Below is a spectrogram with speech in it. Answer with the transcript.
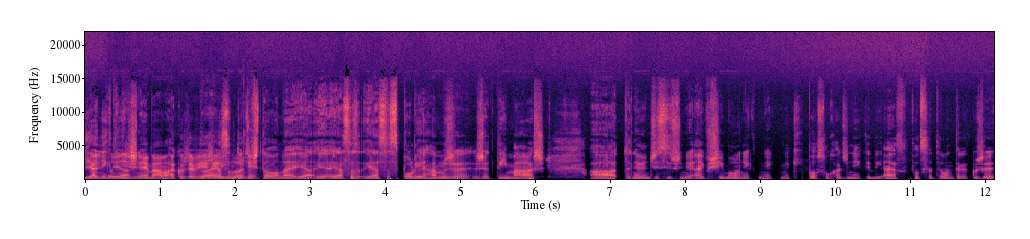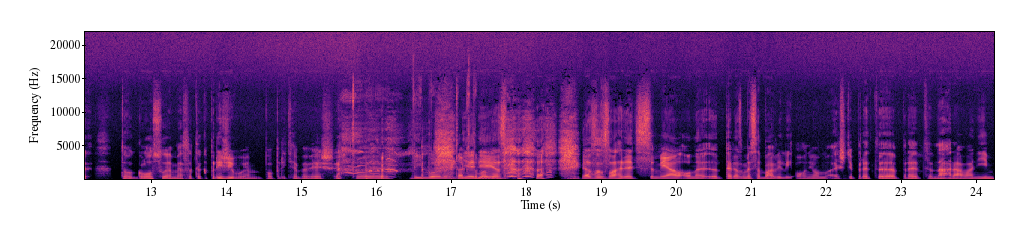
Ja nikdy No ja- nič nemám, akože vieš, No je ja som totiž to oné, ja, ja, ja, sa, ja sa spolieham, že, že ty máš a to neviem, či si aj všimol niek, niek, nejaký posluchač niekedy a ja v podstate len tak akože to glosujem, ja sa tak priživujem popri tebe, vieš. To je výborné. Tak nie, to nie, ja, som, ja som sa hneď smial, one, teraz sme sa bavili o ňom ešte pred, pred nahrávaním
